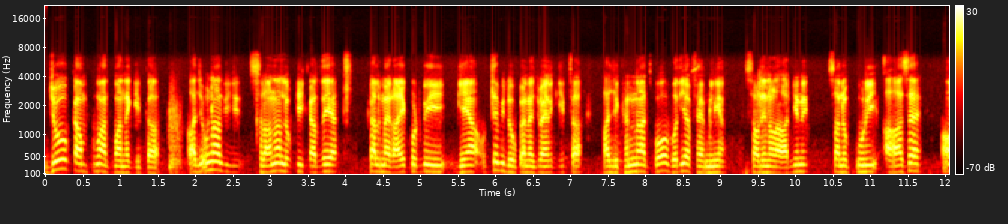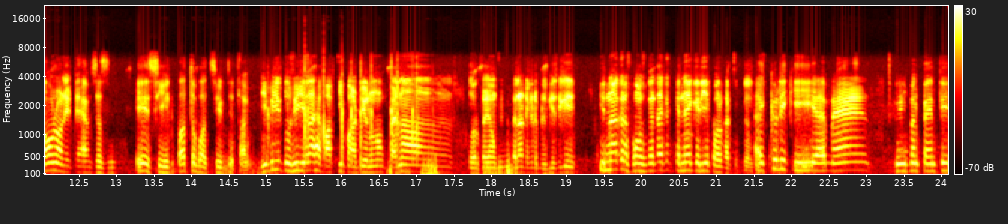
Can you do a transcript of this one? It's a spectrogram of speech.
ਜੋ ਕੰਮ ਭਗਵੰਤ ਮਾਨ ਨੇ ਕੀਤਾ, ਅੱਜ ਉਹਨਾਂ ਦੀ ਸਰਾਹਨਾ ਲੋਕੀ ਕਰਦੇ ਆ। ਕੱਲ ਮੈਂ ਰਾਏਕੋਟ ਵੀ ਗਿਆ, ਉੱਥੇ ਵੀ ਲੋਕਾਂ ਨੇ ਜੁਆਇਨ ਕੀਤਾ। ਅੱਜ ਖੰਨਾ 'ਚ ਬਹੁਤ ਵਧੀਆ ਫੈਮਲੀਆਂ ਸਾਡੇ ਨਾਲ ਆ ਰਹੀਆਂ ਨੇ। ਸਾਨੂੰ ਪੂਰੀ ਆਸ ਹੈ, ਆਉਣ ਵਾਲੇ ਟਾਈਮ 'ਚ ਅਸੀਂ ਇਹ ਸੀਟ ਵੱਧ ਤੋਂ ਵੱਧ ਸੀਟ ਜਿੱਤਾਂਗੇ। ਜੀ ਜੀ, ਤੁਸੀਂ ਜਿਹੜਾ ਹੈ ਬਾਕੀ ਪਾਰਟੀ ਉਹਨਾਂ ਨੂੰ ਪਹਿਲਾਂ ਤੁਰ ਪਏ ਹੋ, ਕਿਉਂਕਿ ਪਹਿਲਾਂ ਟਿਕਟ ਮਿਲ ਗਈ ਸੀਗੀ। ਕਿੰਨਾ ਕੁ ਰਿਸਪੌਂਸ ਮਿਲਦਾ ਕਿ ਕਿੰਨੇ ਏਰੀਆ ਕਵਰ ਕਰ ਚੁੱਕੇ ਹੋ ਐਕਚੁਅਲੀ ਕੀ ਹੈ, ਮੈਂ ਤਕਰੀਬਨ 35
